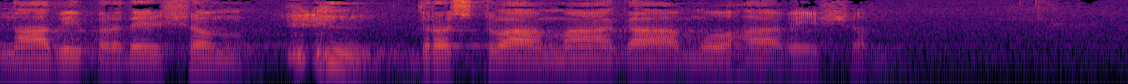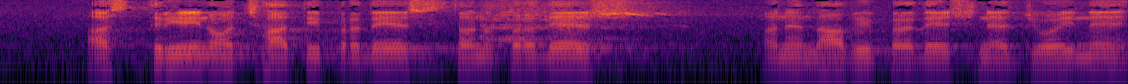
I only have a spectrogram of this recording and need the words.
નાભી પ્રદેશમ દ્રષ્ટવા મા ગા મોહાવેશમ. આ સ્ત્રીનો છાતી પ્રદેશ, સ્તન પ્રદેશ અને નાભી પ્રદેશને જોઈને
